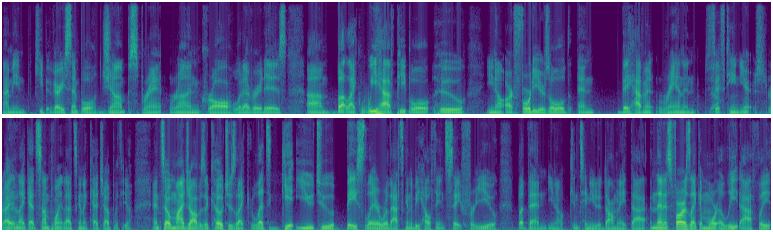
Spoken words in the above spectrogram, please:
I mean, keep it very simple jump, sprint, run, crawl, whatever it is. Um, but like we have people who, you know, are 40 years old and they haven't ran in 15 years, right? And like at some point that's going to catch up with you. And so my job as a coach is like let's get you to a base layer where that's going to be healthy and safe for you, but then, you know, continue to dominate that. And then as far as like a more elite athlete,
